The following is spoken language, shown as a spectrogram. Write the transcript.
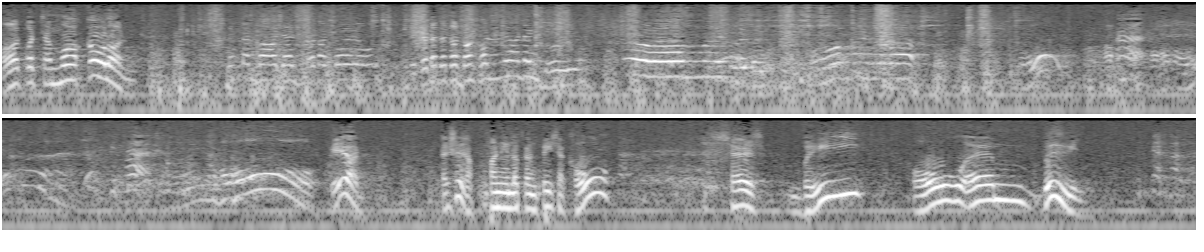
I'll put some more coal on. Oh, my liver. Oh, my liver. Oh, Ian, this is a funny looking piece of coal. It says B O M B.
